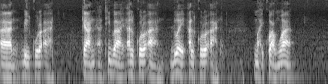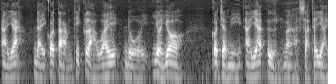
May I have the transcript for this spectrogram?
อาน บิลกุรอาน การอธิบายอัลกุรอานด้วยอัลกุรอาน หมายความว่าอายะใดก็ตามที่กล่าวไว้โดยย่อๆก็จะมีอายะอื่นมาสาธยาย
